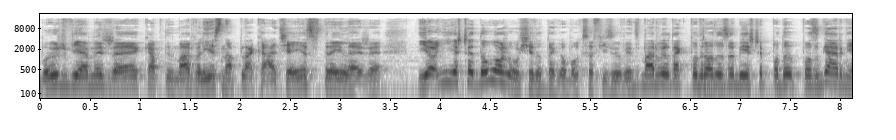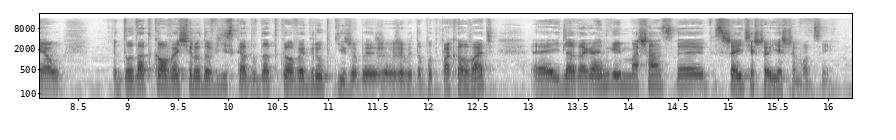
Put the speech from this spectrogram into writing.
bo już wiemy, że Captain Marvel jest na plakacie, jest w trailerze i oni jeszcze dołożą się do tego box office'u, więc Marvel tak po drodze sobie jeszcze pozgarniał dodatkowe środowiska, dodatkowe grupki, żeby, żeby to podpakować. E, I dlatego Endgame ma szansę strzelić jeszcze, jeszcze mocniej.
